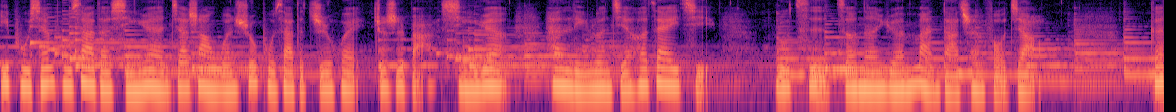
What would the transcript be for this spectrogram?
以普贤菩萨的行愿加上文殊菩萨的智慧，就是把行愿和理论结合在一起，如此则能圆满达成佛教。根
